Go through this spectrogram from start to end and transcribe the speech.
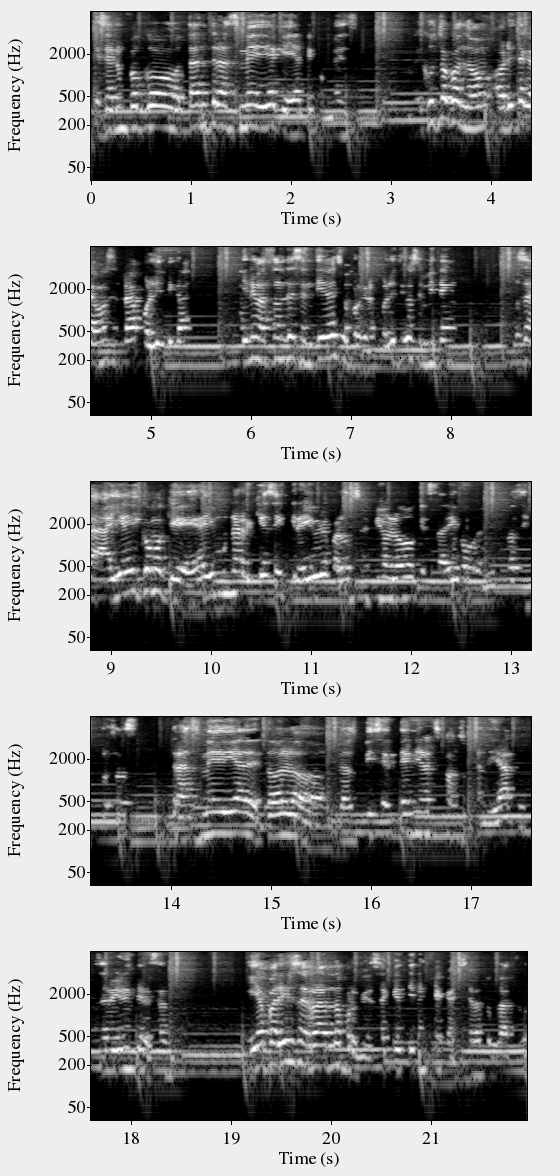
que sean un poco tan transmedia que ya te convencen. justo cuando ahorita que vamos a entrar a política, tiene bastante sentido eso, porque los políticos emiten, o sea, ahí hay como que hay una riqueza increíble para un semiólogo que está ahí como en los discursos transmedia de todos los, los bicentennials con sus candidatos. Es bien interesante. Y ya para ir cerrando, porque sé que tienes que acariciar a tu gato,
